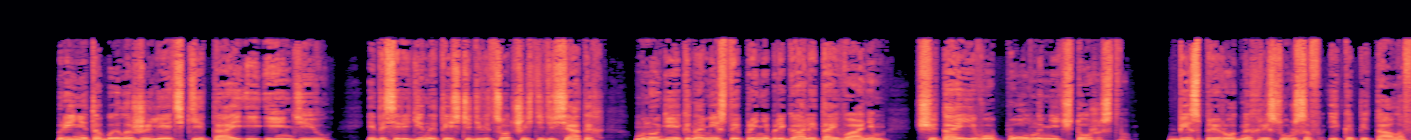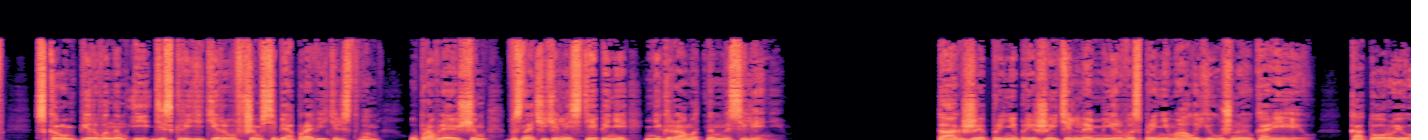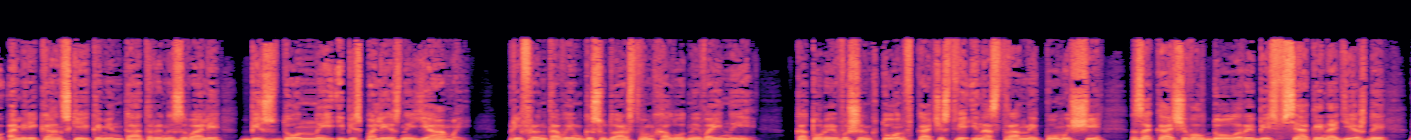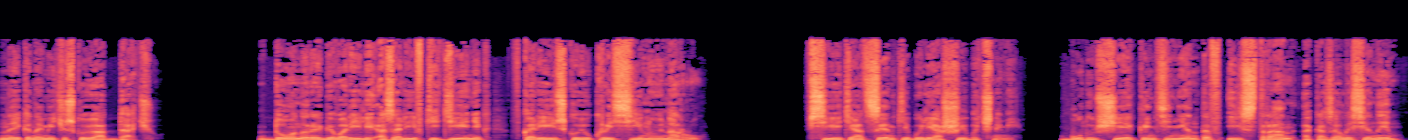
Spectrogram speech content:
принято было жалеть Китай и Индию, и до середины 1960-х многие экономисты пренебрегали Тайванем, считая его полным ничтожеством, без природных ресурсов и капиталов, скоррумпированным и дискредитировавшим себя правительством, управляющим в значительной степени неграмотным населением. Также пренебрежительно мир воспринимал Южную Корею, которую американские комментаторы называли «бездонной и бесполезной ямой», прифронтовым государством холодной войны, в которое Вашингтон в качестве иностранной помощи закачивал доллары без всякой надежды на экономическую отдачу. Доноры говорили о заливке денег в корейскую крысиную нору. Все эти оценки были ошибочными. Будущее континентов и стран оказалось иным.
